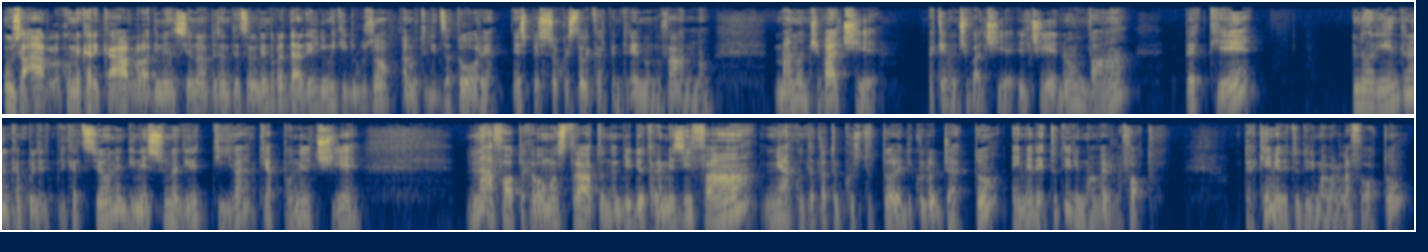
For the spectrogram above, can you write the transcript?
usarlo, come caricarlo, la dimensione, la pesantezza del vento per dare dei limiti d'uso all'utilizzatore e spesso questo le carpenterie non lo fanno. Ma non ci va il CE. Perché non ci va il CE? Il CE non va perché non rientra nel campo di applicazione di nessuna direttiva che appone il CE. La foto che avevo mostrato nel video tre mesi fa mi ha contattato il costruttore di quell'oggetto e mi ha detto di rimuovere la foto. Perché mi ha detto di rimuovere la foto?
